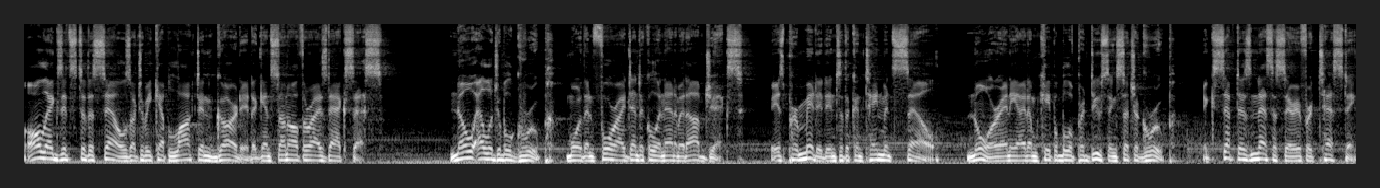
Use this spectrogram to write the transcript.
All exits to the cells are to be kept locked and guarded against unauthorized access. No eligible group, more than four identical inanimate objects, is permitted into the containment cell nor any item capable of producing such a group, except as necessary for testing.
